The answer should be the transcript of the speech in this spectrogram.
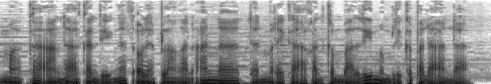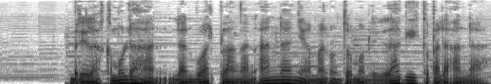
maka Anda akan diingat oleh pelanggan Anda dan mereka akan kembali membeli kepada Anda. Berilah kemudahan dan buat pelanggan Anda nyaman untuk membeli lagi kepada Anda.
